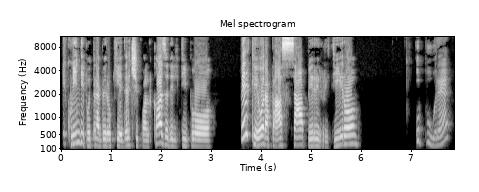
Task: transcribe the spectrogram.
E quindi potrebbero chiederci qualcosa del tipo perché ora passa per il ritiro? Oppure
